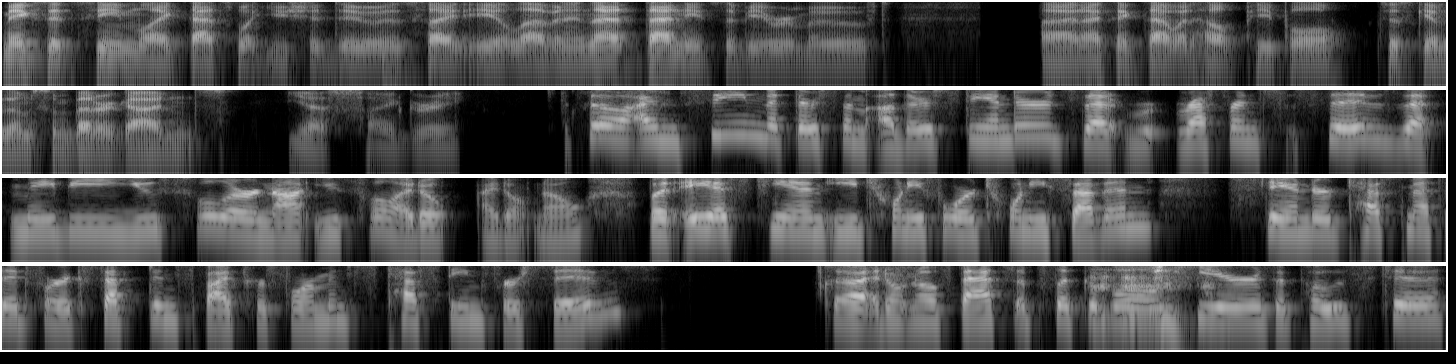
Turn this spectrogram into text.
makes it seem like that's what you should do is cite E11, and that that needs to be removed. Uh, and I think that would help people just give them some better guidance. Yes, I agree. So I'm seeing that there's some other standards that re- reference sieves that may be useful or not useful. I don't I don't know. But ASTM E2427 standard test method for acceptance by performance testing for sieves. So I don't know if that's applicable here as opposed to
